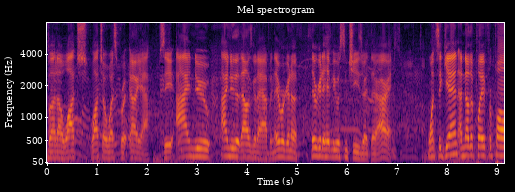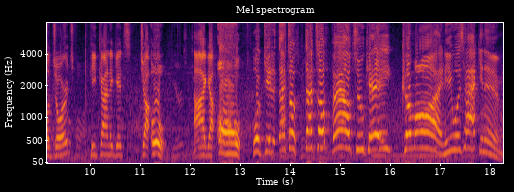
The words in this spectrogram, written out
But uh, watch, watch a Westbrook. Oh yeah, see, I knew, I knew that that was gonna happen. They were gonna, they were gonna hit me with some cheese right there. All right. Once again, another play for Paul George. He kind of gets. Jo oh, I got. Oh, look at it. That's a, that's a foul. 2K. Come on, he was hacking him.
